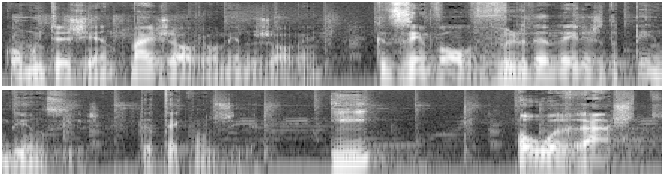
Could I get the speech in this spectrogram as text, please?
com muita gente, mais jovem ou menos jovem, que desenvolve verdadeiras dependências da tecnologia. E, ao arrasto,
